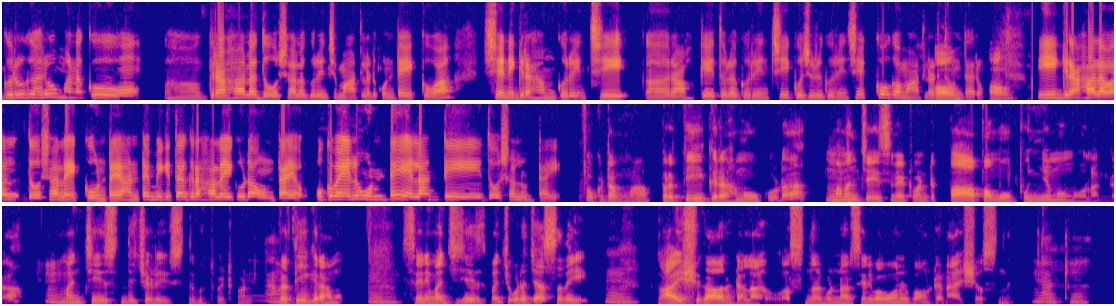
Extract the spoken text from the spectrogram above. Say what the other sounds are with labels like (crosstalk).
గురుగారు మనకు గ్రహాల దోషాల గురించి మాట్లాడుకుంటే ఎక్కువ శని గ్రహం గురించి, రాహుకేతుల గురించి, కుజుడి గురించి ఎక్కువగా మాట్లాడుతూ అవును. ఉంటారు. అవును. ఈ గ్రహాల వల్ దోషాలే ఎక్కువుంటాయా? అంటే మిగతా గ్రహాలయి కూడా ఉంటాయా? ఒకవేళ ఉంటే ఎలాంటి దోషాలుంటాయి? ఒకటమ్మా ప్రతి గ్రహము కూడా మనం. చేసినటువంటి పాపము, పుణ్యము మూలంగా. మంచి ఇస్తుంది, చెడు ఇస్తుంది గుర్తుపెట్టుకోండి. ప్రతి. గ్రహము. శని మంచి చేసి మంచి కూడా చేస్తది. ఆయుష్ కావాలంటే ఎలా వస్తుందనుకుంటున్నారు? శని భగవానుడు బాగుంటేనే ఆయుష్ వస్తుంది.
